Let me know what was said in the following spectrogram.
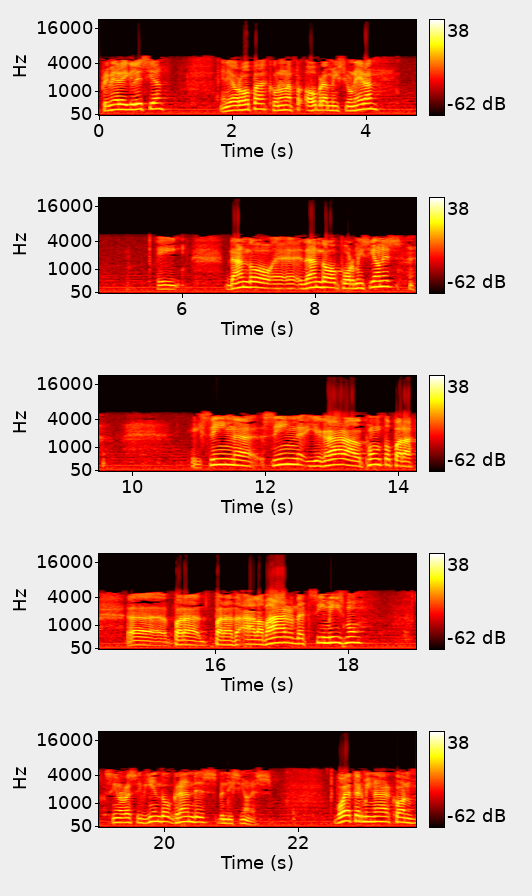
primera iglesia en Europa con una obra misionera y dando, eh, eh, dando por misiones y sin, eh, sin llegar al punto para, para, para alabar de sí mismo sino recibiendo grandes bendiciones. Voy a terminar con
